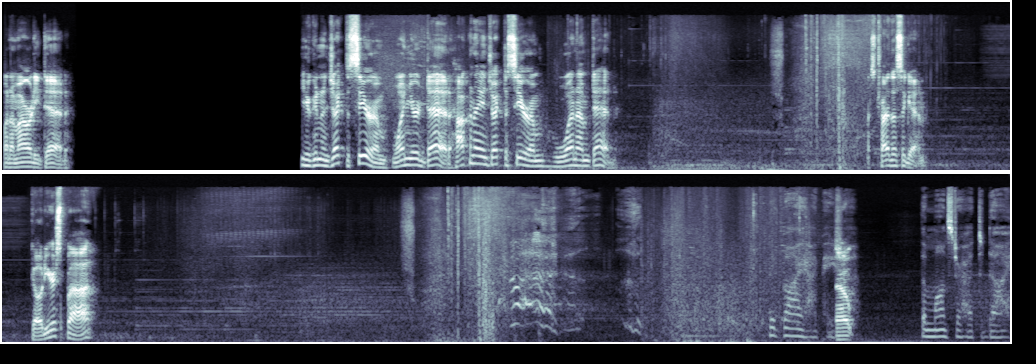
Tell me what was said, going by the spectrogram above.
When I'm already dead. You can inject the serum when you're dead. How can I inject the serum when I'm dead? Let's try this again. Go to your spot. Goodbye, Hypatia. Nope. The monster had to die.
